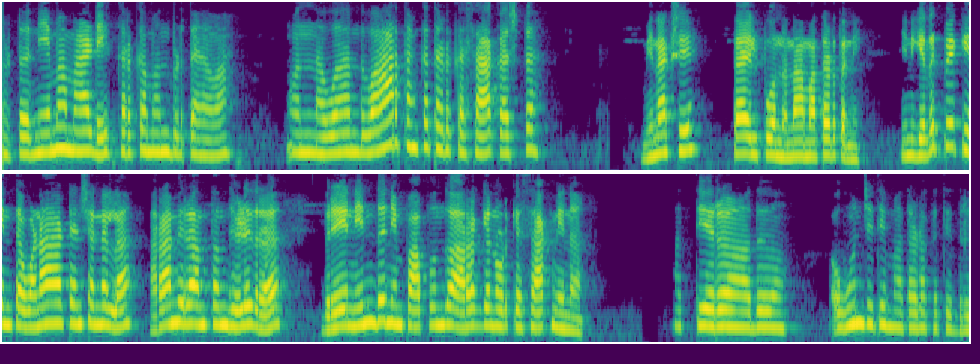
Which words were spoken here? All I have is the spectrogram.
ಒಟ್ಟು ನೇಮ ಮಾಡಿ ಕರ್ಕೊಂಬಂದ್ಬಿಡ್ತಾನವ ಒಂದು ಒಂದು ವಾರ ತನಕ ತಡ್ಕ ಸಾಕಷ್ಟ. ಮೀನಾಕ್ಷಿ ತಾಯಿಲ್ ಫೋನ್ ನಾ ಮಾತಾಡ್ತಾನೆ. ನಿನಗೆ ಎದಕ್ಕೆ ಬೇಕು ಇಂಥ ಒಣ ಟೆನ್ಷನ್ ಎಲ್ಲ? ಆರಾಮಿರ ಅಂತಂದು ಹೇಳಿದ್ರೆ, ಬರೇ ನಿಂದು ನಿಮ್ಮ ಪಾಪಂದು ಆರೋಗ್ಯ ನೋಡ್ಕೆ ಸಾಕು ನೀನು. ಅತ್ತೆಯರ ಅದು ಅವನ ಜೊತೆ ಮಾತಾಡಕತ್ತಿದ್ರಿ.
